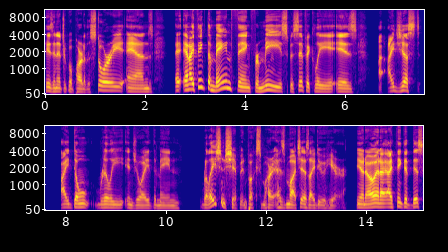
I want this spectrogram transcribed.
he's an integral part of the story and and I think the main thing for me specifically is I just I don't really enjoy the main relationship in Booksmart as much as I do here you know and I, I, think that this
